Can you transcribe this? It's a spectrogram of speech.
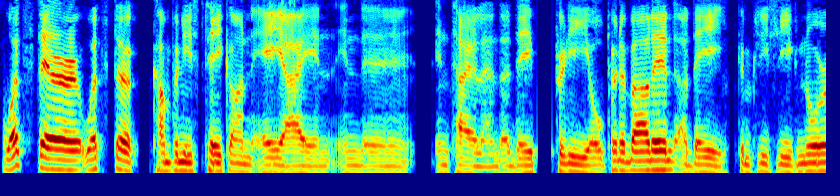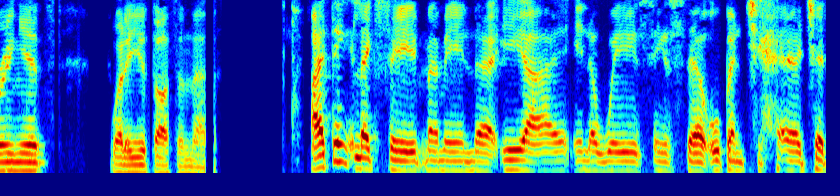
what's their what's the company's take on AI in in the in Thailand? Are they pretty open about it? Are they completely ignoring it? What are your thoughts on that? I think, like say, I mean, the AI in a way since the open chat, chat,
